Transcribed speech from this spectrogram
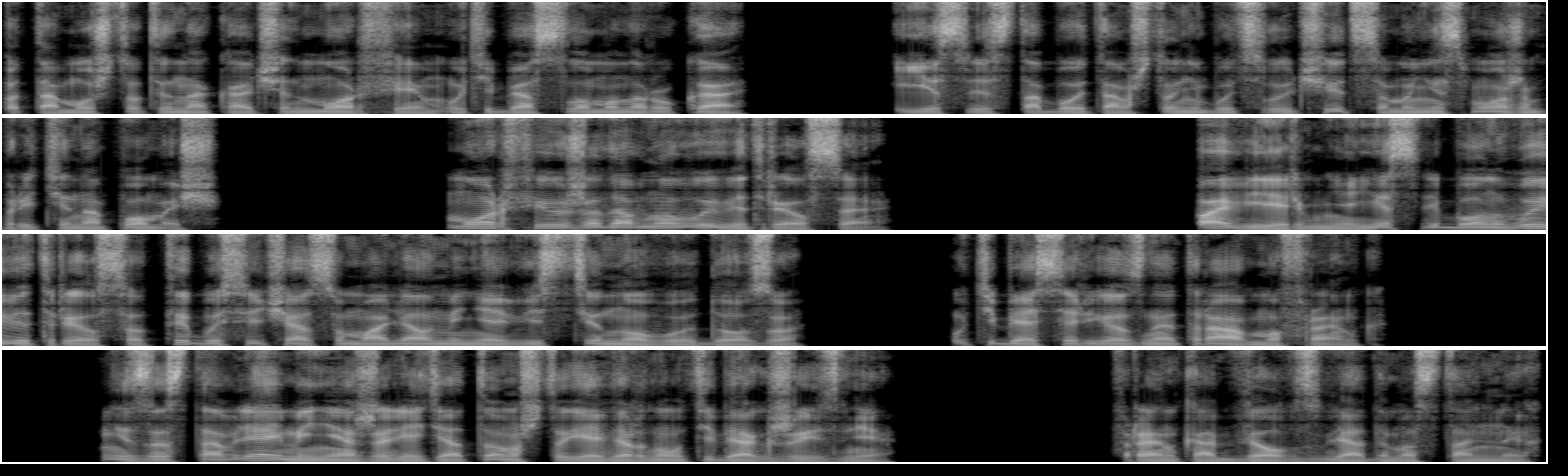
Потому что ты накачан морфием, у тебя сломана рука. Если с тобой там что-нибудь случится, мы не сможем прийти на помощь. Морфий уже давно выветрился. Поверь мне, если бы он выветрился, ты бы сейчас умолял меня ввести новую дозу. У тебя серьезная травма, Фрэнк. Не заставляй меня жалеть о том, что я вернул тебя к жизни. Фрэнк обвел взглядом остальных.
